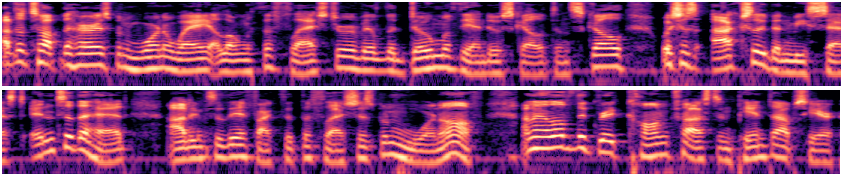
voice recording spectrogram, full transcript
At the top, the hair has been worn away along with the flesh to reveal the dome of the endoskeleton skull, which has actually been recessed into the head, adding to the effect that the flesh has been worn off. And I love the great contrast in paint apps here,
